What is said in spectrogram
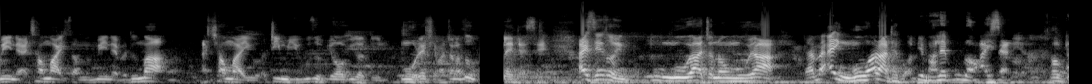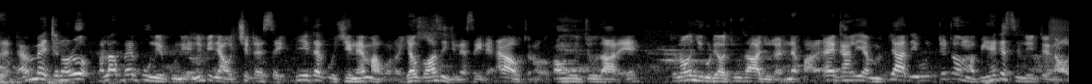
မေ့နဲ့အချောက်မကြီးဆိုတော့မမေ့နဲ့ဘယ်သူမှအချောက်မကြီးကိုအတိမယူဆိုပြောပြီးတော့သူငိုတဲ့အချိန်မှာကျွန်တော်သူ့လိုက်တဲ့ဆင်းအဲ့ဆင်းဆိုရင်သူငိုရကျွန်တော်ငိုရ ဒါပေမဲ့အဲ့ငိုရတာတည်းကိုအပြင်မှာလဲပူတော့အိုက်ဆန်နေတာဟုတ်တယ်ဒါပေမဲ့ကျွန်တော်တို့ဘလောက်ပဲပူနေပူနေအနုပညာကိုချစ်တဲ့စိတ်ပြည်သက်ကိုရင်ထဲမှာပေါ့နော်ရောက်သွားစေခြင်းတဲ့စိတ်နဲ့အဲ့ဒါကိုကျွန်တော်တို့အကောင်းဆုံးကြိုးစားတယ်ကျွန်တော်ညီကိုတယောက်ကြိုးစားကြိုးလည်းနှက်ပါတယ်အဲ့အခန်းလေးကမပြသေးဘူး TikTok မှာ behind the scene လေးတင်တော့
